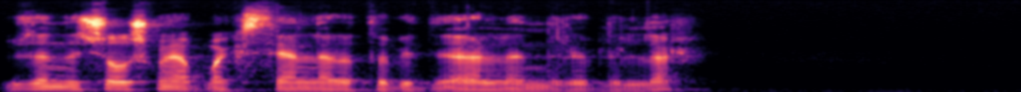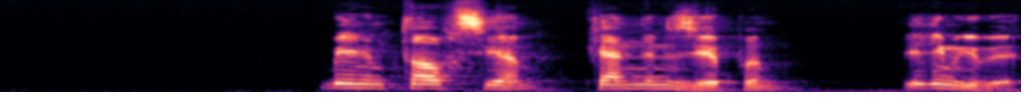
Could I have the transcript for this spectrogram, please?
Üzerinde çalışma yapmak isteyenler de tabii değerlendirebilirler. Benim tavsiyem kendiniz yapın. Dediğim gibi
